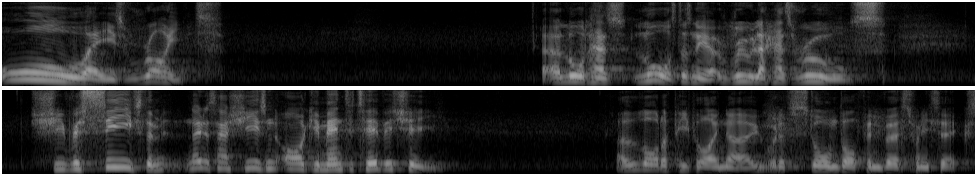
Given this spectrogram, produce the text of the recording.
always right. A Lord has laws, doesn't he? A ruler has rules. She receives them. Notice how she isn't argumentative, is she? A lot of people I know would have stormed off in verse 26.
